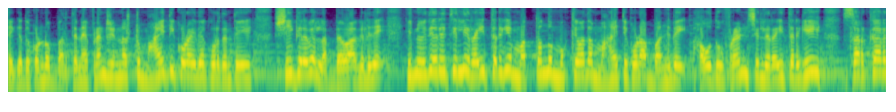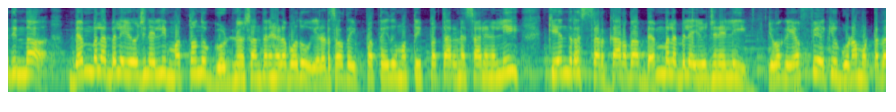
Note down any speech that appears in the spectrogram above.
ತೆಗೆದುಕೊಂಡು ಬರ್ತೇನೆ ಫ್ರೆಂಡ್ಸ್. ಇನ್ನಷ್ಟು ಮಾಹಿತಿ ಕೂಡ ಇದೆ ಕುರಿತಂತೆ ಶೀಘ್ರವೇ ಲಭ್ಯವಾಗಲಿದೆ. ಇನ್ನು ಇದೇ ರೀತಿಯಲ್ಲಿ ರೈತರಿಗೆ ಮತ್ತೊಂದು ಮುಖ್ಯವಾದ ಮಾಹಿತಿ ಕೂಡ ಬಂದಿದೆ. ಹೌದು ಫ್ರೆಂಡ್ಸ್, ಇಲ್ಲಿ ರೈತರಿಗೆ ಸರ್ಕಾರದಿಂದ ಬೆಂಬಲ ಬೆಲೆ ಯೋಜನೆಯಲ್ಲಿ ಮತ್ತೊಂದು ಗುಡ್ ನ್ಯೂಸ್ ಅಂತಲೇ ಹೇಳಬಹುದು ಎರಡ್ ಸಾವಿರದ ಇಪ್ಪತ್ತೈದು ಮತ್ತು ಇಪ್ಪತ್ತಾರನೇ ಸಾಲಿನಲ್ಲಿ ಕೇಂದ್ರ ಸರ್ಕಾರದ ಬೆಂಬಲ ಬೆಲೆ ಯೋಜನೆಯಲ್ಲಿ ಇವಾಗ ಎಫ್ ಎ ಕ್ಯೂ ಗುಣಮಟ್ಟದ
